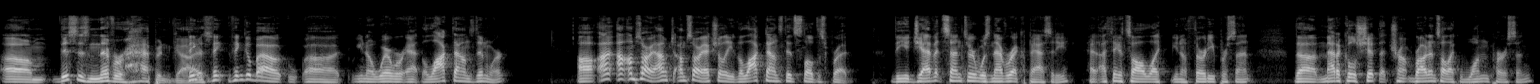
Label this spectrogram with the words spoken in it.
um, this has never happened, Think, guys. think, think about, uh, you know, where we're at. The lockdowns didn't work. Uh, I, I'm sorry. I'm, I'm sorry. Actually, the lockdowns did slow the spread. The Javits Center was never at capacity. I think it's all like, you know, 30%. The medical ship that Trump brought in saw like one person.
